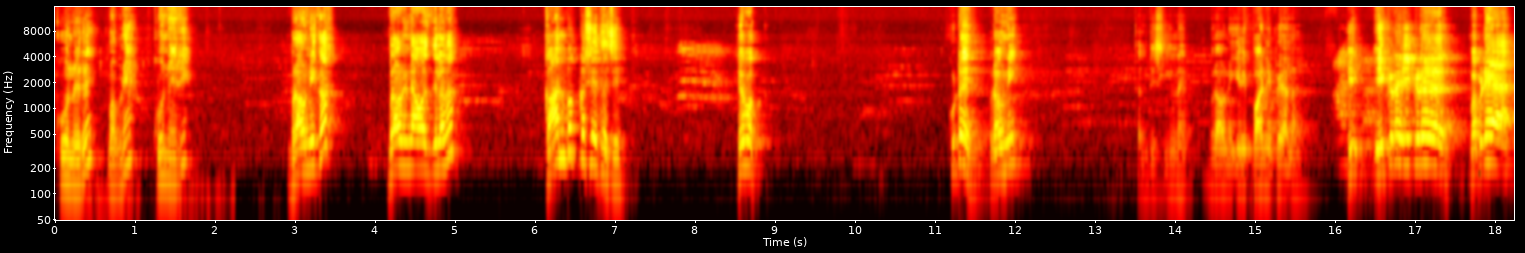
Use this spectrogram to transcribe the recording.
कोण आहे रे बाबड्या? कोण आहे रे? ब्राउनी का? ब्राउनीने आवाज दिला ना? कान बघ कसे आहे त्याचे हे बघ. कुठे आहे ब्राउनी? त्याला दिसली नाही. ब्राउनी गेली पाणी प्यायला. इ- इकडे इकडे. बाबड्या.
